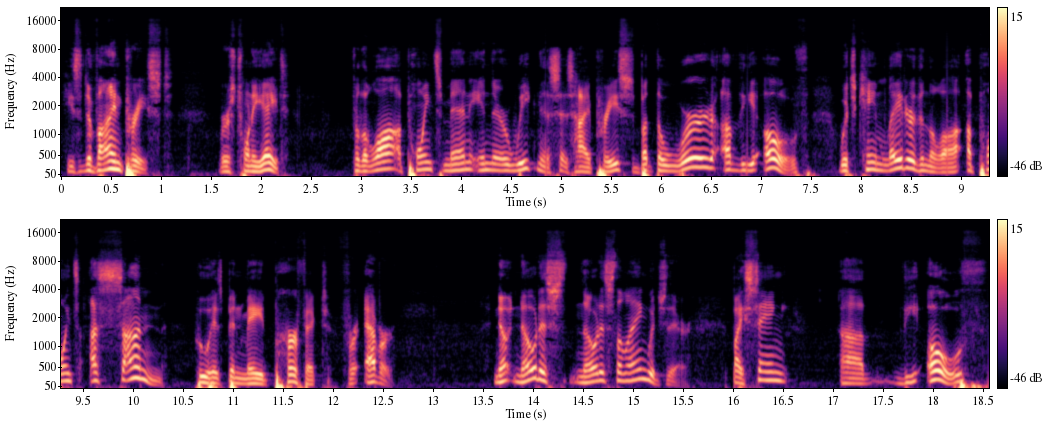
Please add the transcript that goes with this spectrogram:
he's a divine priest. Verse 28 For the law appoints men in their weakness as high priests, but the word of the oath, which came later than the law, appoints a son who has been made perfect forever. No, notice, notice the language there. By saying uh, the oath,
